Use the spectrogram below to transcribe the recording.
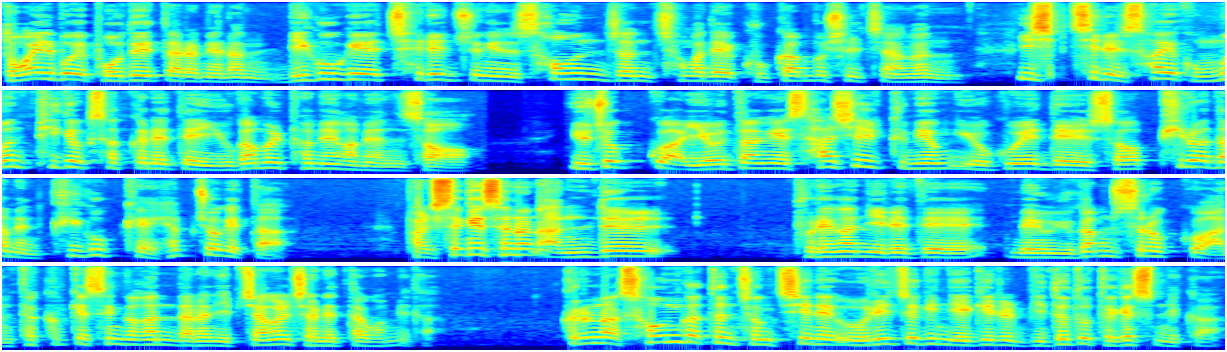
동아일보의 보도에 따르면 미국에 체류 중인 서훈 전 청와대 국가안보실장은 27일 서해 공무원 피격 사건에 대해 유감을 표명하면서 유족과 여당의 사실규명 요구에 대해서 필요하다면 귀국해 협조하겠다. 발생해서는 안 될 불행한 일에 대해 매우 유감스럽고 안타깝게 생각한다는 입장을 전했다고 합니다. 그러나 서훈 같은 정치인의 의례적인 얘기를 믿어도 되겠습니까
